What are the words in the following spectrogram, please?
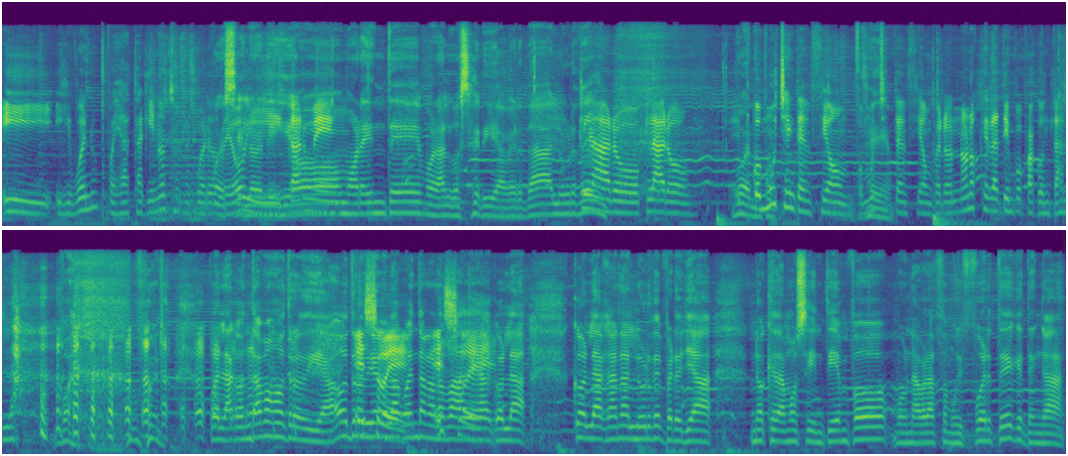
Y, y bueno, pues hasta aquí nuestro recuerdo Pues de hoy. lo eligió Carmen. Morente, por algo sería, ¿verdad, Lourdes? Claro, claro. Bueno, con pues- mucha intención, con Sí. mucha intención, pero no nos queda tiempo para contarla. Bueno, bueno, pues la contamos otro día. Otro día nos la cuenta, no nos va a dejar es. con, la, con las ganas, Lourdes, pero ya nos quedamos sin tiempo. Un abrazo muy fuerte, que tenga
